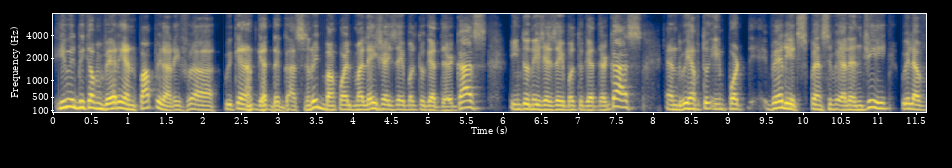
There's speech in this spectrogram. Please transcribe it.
he will become very unpopular if uh, we cannot get the gas in Reed while Malaysia is able to get their gas, Indonesia is able to get their gas, and we have to import very expensive LNG. We'll have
